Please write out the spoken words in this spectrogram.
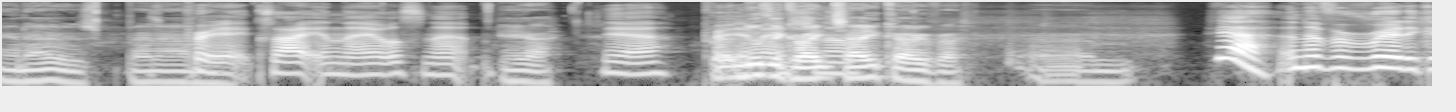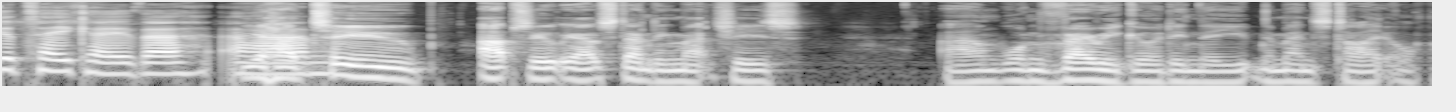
Who knows? But um, Pretty exciting though, wasn't it? yeah. Yeah. But Pretty another great takeover. Um, Yeah, another really good takeover. Um, you had two absolutely outstanding matches, and one very good in the, the men's title,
